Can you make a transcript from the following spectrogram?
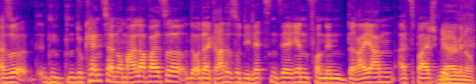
Also du kennst ja normalerweise, oder gerade so die letzten Serien von den Dreiern als Beispiel, Ja, genau.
